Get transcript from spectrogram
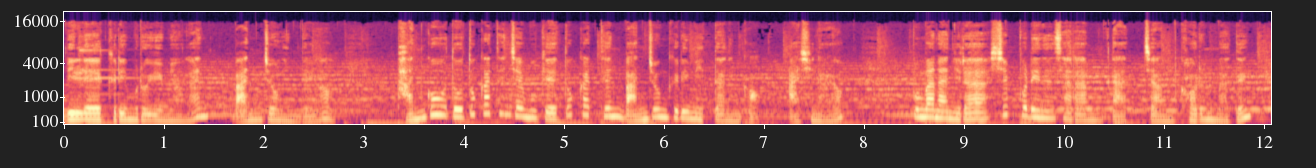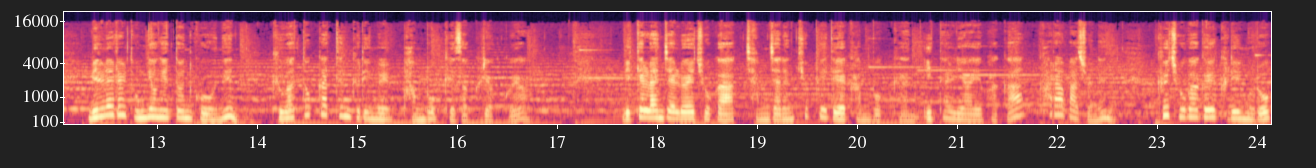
밀레의 그림으로 유명한 만종인데요. 반고도 똑같은 제목의 똑같은 만종 그림이 있다는 거 아시나요? 뿐만 아니라 씨 뿌리는 사람, 낮잠, 걸음마 등 밀레를 동경했던 고은은 그와 똑같은 그림을 반복해서 그렸고요. 미켈란젤로의 조각 잠자는 큐피드에 감복한 이탈리아의 화가 카라바조는 그 조각을 그림으로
